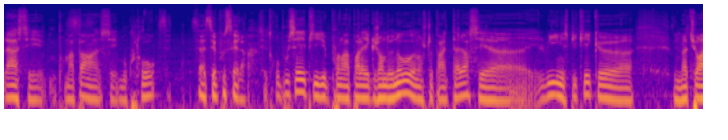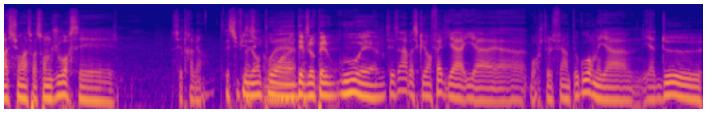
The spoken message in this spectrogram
là, c'est pour ma part, hein, c'est beaucoup trop. C'est assez poussé là. C'est trop poussé. Et puis, pour en parler avec Jean Denot, dont je te parlais tout à l'heure, c'est lui, il m'expliquait que une maturation à 60 jours, c'est c'est très bien. C'est suffisant pour euh, développer le goût. et. Euh, C'est ça, parce qu'en fait, il y a, y a, Bon, je te le fais un peu court, mais il y a, y a, deux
